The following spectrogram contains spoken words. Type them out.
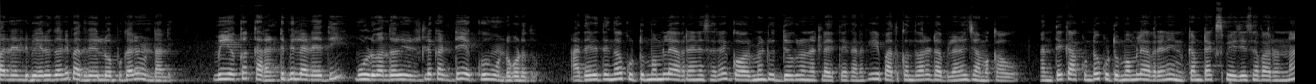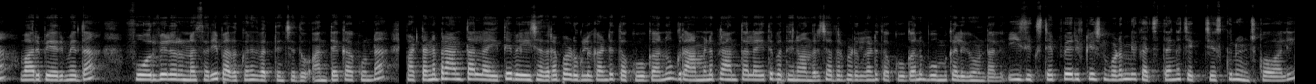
పన్నెండు వేలు కానీ పదివేల లోపు కానీ ఉండాలి. మీ యొక్క కరెంటు బిల్ అనేది మూడు వందల యూనిట్ల కంటే ఎక్కువ ఉండకూడదు. అదేవిధంగా కుటుంబంలో ఎవరైనా సరే గవర్నమెంట్ ఉద్యోగులు ఉన్నట్లయితే కనుక ఈ పథకం ద్వారా డబ్బులు అనేవి జమ కావు. అంతేకాకుండా కుటుంబంలో ఎవరైనా ఇన్కమ్ ట్యాక్స్ పే చేసేవారున్నా వారి పేరు మీద ఫోర్ వీలర్ ఉన్నా సరే ఈ పథకం అనేది వర్తించదు. అంతేకాకుండా పట్టణ ప్రాంతాల్లో అయితే వెయ్యి చదరపు అడుగుల కంటే తక్కువగాను గ్రామీణ ప్రాంతాల్లో అయితే పదిహేను వందల చదరపు అడుగుల కంటే తక్కువగాను భూమి కలిగి ఉండాలి. ఈ సిక్స్ స్టెప్ వెరిఫికేషన్ కూడా మీరు ఖచ్చితంగా చెక్ చేసుకుని ఉంచుకోవాలి.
